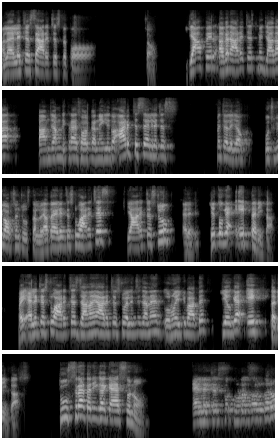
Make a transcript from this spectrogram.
मतलब एलएचएस से आरएचएस पे पहुंचाओ या फिर अगर आरएचएस में ज़्यादा काम जाम दिख रहा है सॉल्व करने के लिए तो आरएचएस से एलएचएस में चले जाओ कुछ भी ऑप्शन चूज़ कर लो या तो एलएचएस टू आरएचएस या आरएचएस टू एलएचएस ये तो गया एक तरीका भाई एलएचएस टू आरएचएस जाना है आरएचएस टू एलएचएस जाना है दोनों एक ही बात है ये हो गया एक तरीका दूसरा तरीका क्या है सुनो एलएचएस को थोड़ा सॉल्व करो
